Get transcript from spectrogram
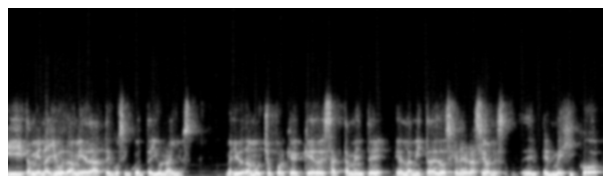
y también ayuda, a mi edad, tengo 51 años, me ayuda mucho porque quedo exactamente en la mitad de dos generaciones. En, México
